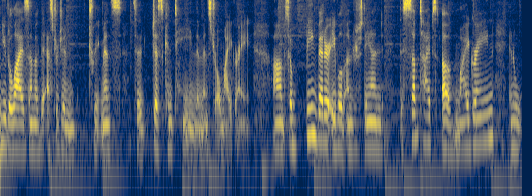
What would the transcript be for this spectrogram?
utilize some of the estrogen treatments to just contain the menstrual migraine. Um, so being better able to understand the subtypes of migraine and,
